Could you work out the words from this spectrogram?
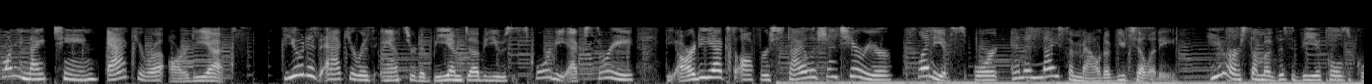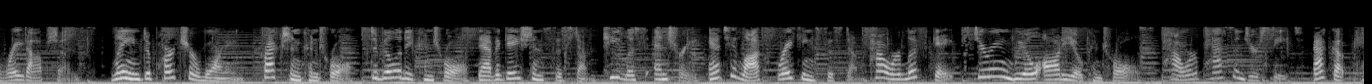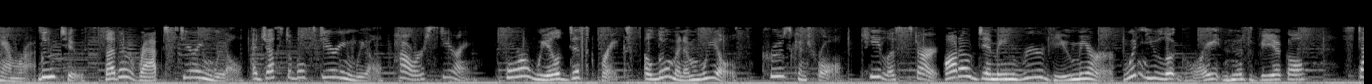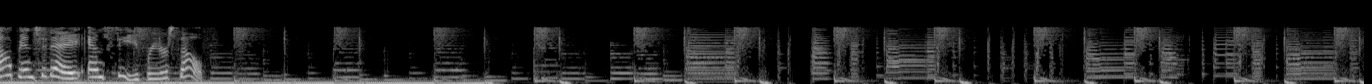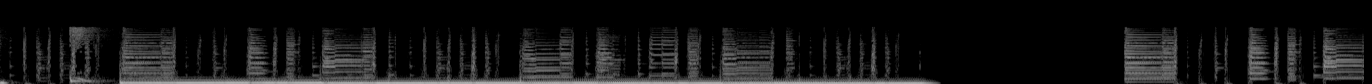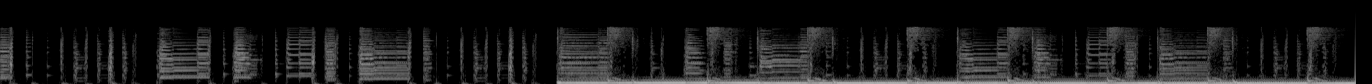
2019 Acura RDX. Viewed as Acura's answer to BMW's sporty X3, the RDX offers stylish interior, plenty of sport, and a nice amount of utility. Here are some of this vehicle's great options. Lane departure warning, traction control, stability control, navigation system, keyless entry, anti-lock braking system, power liftgate, steering wheel audio controls, power passenger seat, backup camera, Bluetooth, leather wrapped steering wheel, adjustable steering wheel, power steering, four-wheel disc brakes, aluminum wheels, cruise control, keyless start, auto dimming rear view mirror. Wouldn't you look great in this vehicle? Stop in today and see for yourself.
